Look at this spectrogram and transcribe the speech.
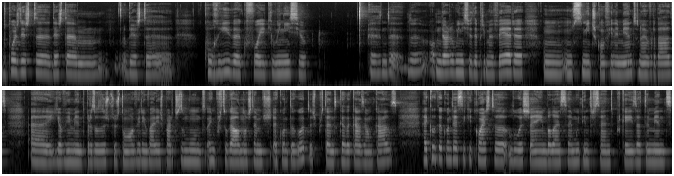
Depois deste, desta, desta corrida que foi que o início de, de, ou melhor, o início da primavera, um, um semi-desconfinamento, não é verdade? Uh, e obviamente para todas as pessoas que estão a ouvir em várias partes do mundo, em Portugal nós estamos a conta gotas, portanto cada caso é um caso. Aquilo que acontece aqui com esta lua cheia em balança é muito interessante porque é exatamente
